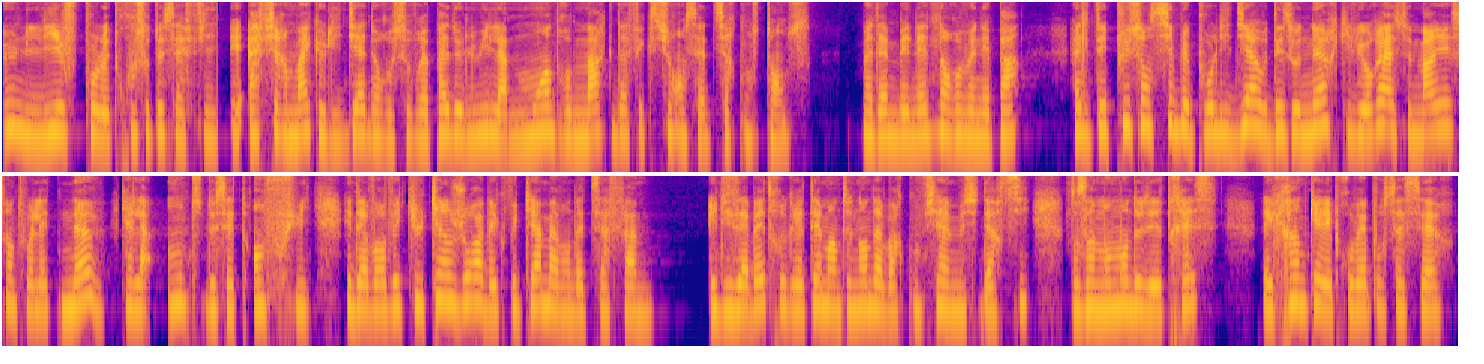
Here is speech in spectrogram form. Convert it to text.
une livre pour le trousseau de sa fille et affirma que Lydia ne recevrait pas de lui la moindre marque d'affection en cette circonstance. Madame Bennett n'en revenait pas. Elle était plus sensible pour Lydia au déshonneur qu'il y aurait à se marier sans toilette neuve qu'à la honte de s'être enfuie et d'avoir vécu quinze jours avec Wickham avant d'être sa femme. Elisabeth regrettait maintenant d'avoir confié à M. Darcy, dans un moment de détresse, les craintes qu'elle éprouvait pour sa sœur.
